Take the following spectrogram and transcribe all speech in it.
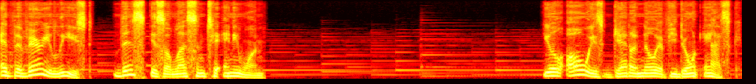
At the very least, this is a lesson to anyone. You'll always get a no if you don't ask.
